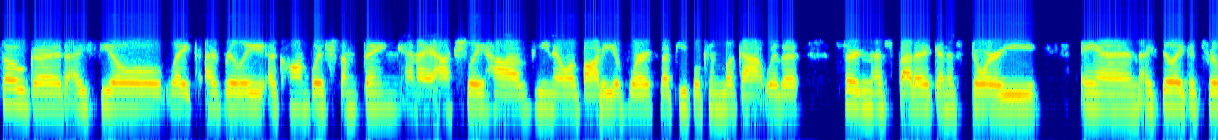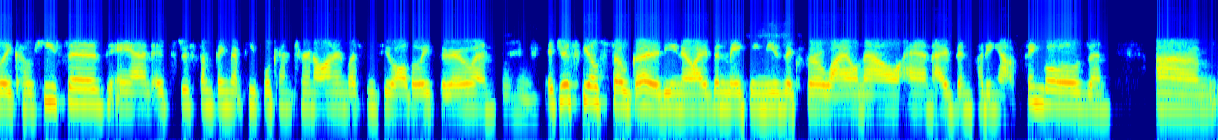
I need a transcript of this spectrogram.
so good. I feel like I've really accomplished something and I actually have, you know, a body of work that people can look at with a certain aesthetic and a story and I feel like it's really cohesive and it's just something that people can turn on and listen to all the way through and mm-hmm. it just feels so good you know I've been making music for a while now and I've been putting out singles and um,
